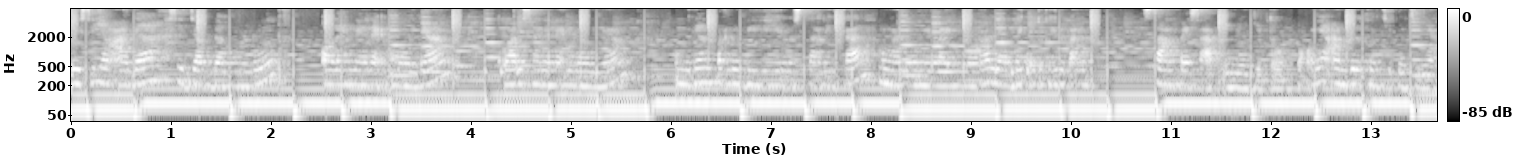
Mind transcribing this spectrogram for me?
Puisi yang ada sejak dahulu oleh nenek moyang warisan nenek moyang kemudian perlu dilestarikan mengandung nilai moral yang baik untuk kehidupan sampai saat ini gitu. Pokoknya ambil kunci-kuncinya.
